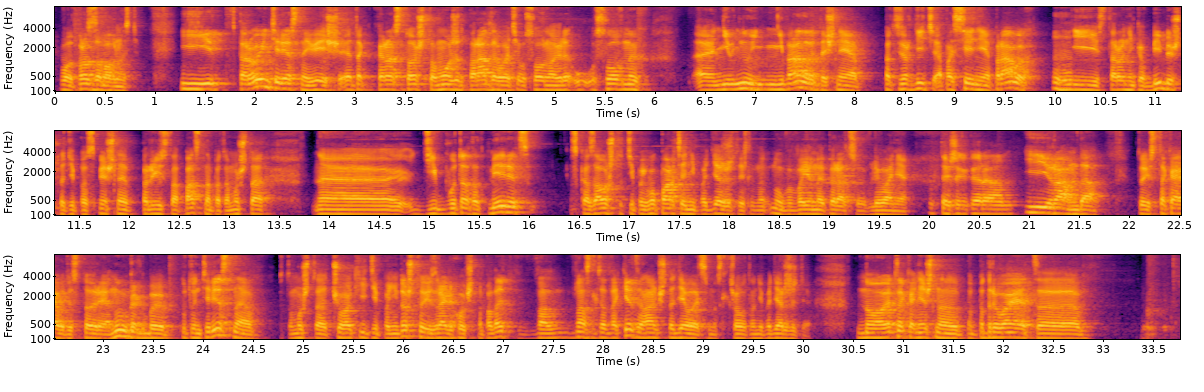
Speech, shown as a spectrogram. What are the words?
Вот, просто забавность. И вторая интересная вещь, это как раз то, что может порадовать условно, условных, э, не, ну, не порадовать, точнее, подтвердить опасения правых Мгм. и сторонников Биби, что, типа, смешанное правительство опасно, потому что э, депутат Отмерец сказал, что, типа, его партия не поддержит, если, ну, военную операцию в Ливане. Так же, как и Рам. И Иран, да. То есть такая вот история. Ну, как бы тут интересно, потому что чуваки, типа, не то, что Израиль хочет нападать, в нас летят ракеты, надо что-то делать, в смысле, чего вы там не поддержите. Но это, конечно, подрывает э,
